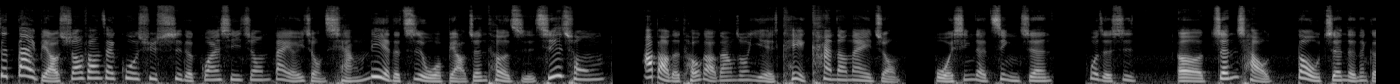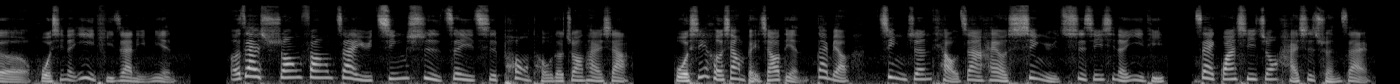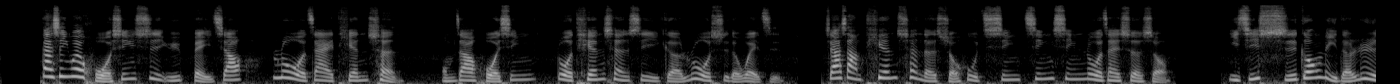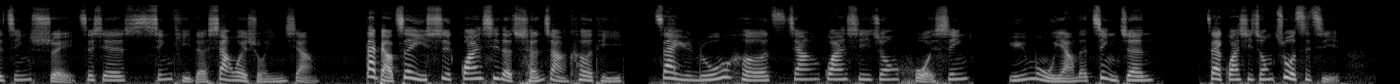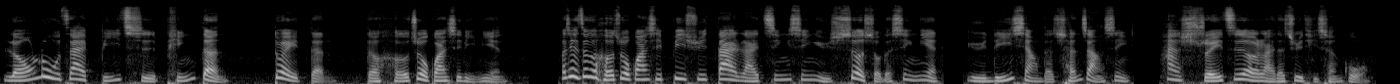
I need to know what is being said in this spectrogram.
这代表双方在过去式的关系中带有一种强烈的自我表征特质。其实从阿宝的投稿当中也可以看到那一种火星的竞争，或者是呃争吵。斗争的那个火星的议题在里面，而在双方在于今世这一次碰头的状态下，火星合向北焦点，代表竞争、挑战还有性与刺激性的议题在关系中还是存在。但是因为火星是与北交落在天秤，我们知道火星落天秤是一个弱势的位置，加上天秤的守护星金星落在射手。以及十公里的日金水这些星体的相位所影响，代表这一世关系的成长课题，在于如何将关系中火星与母羊的竞争，在关系中做自己，融入在彼此平等对等的合作关系里面，而且这个合作关系必须带来金星与射手的信念与理想的成长性和随之而来的具体成果。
